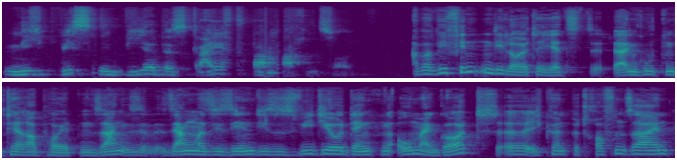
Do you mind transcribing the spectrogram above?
nicht wissen, wie er das greifbar machen soll. Aber wie finden die Leute jetzt einen guten Therapeuten? Sagen, sagen wir mal, sie sehen dieses Video, denken, oh mein Gott, äh, ich könnte betroffen sein.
